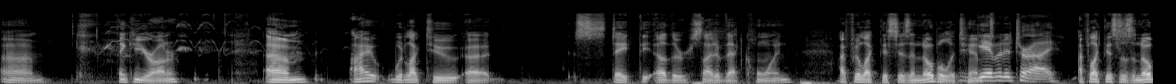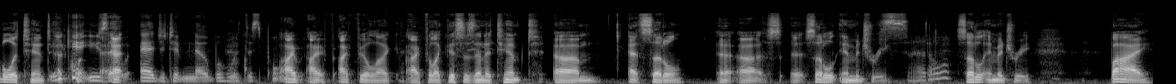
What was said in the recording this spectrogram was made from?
Um, thank you, Your Honor. Um, I would like to uh, state the other side of that coin. I feel like this is a noble attempt. Give it a try. I feel like this is a noble attempt. You at- can't use at- that adjective noble at this point. I, I, I feel like I feel like this is an attempt um, at subtle uh, uh, uh, subtle imagery. Subtle? Subtle imagery. By,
